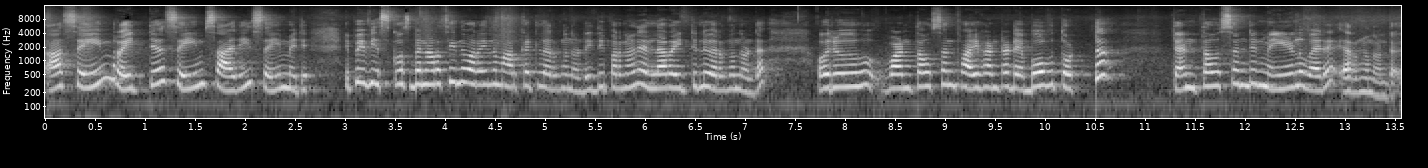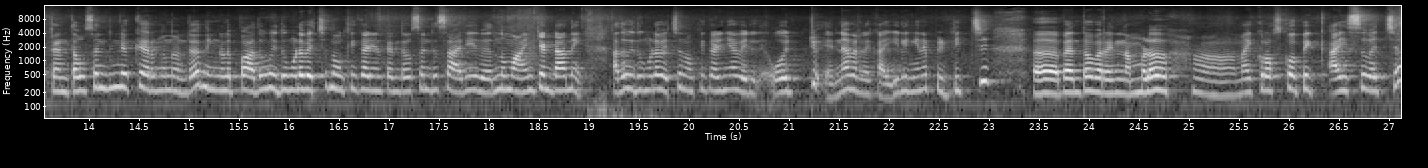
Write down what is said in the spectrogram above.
ആ same rate same sari same material ഇപ്പോൾ ഈ വിസ്കോസ് ബനാറസി എന്ന് പറയുന്ന മാർക്കറ്റിൽ ഇറങ്ങുന്നുണ്ട്. ഇത് ഈ പറഞ്ഞ പോലെ എല്ലാ റേറ്റിലും ഇറങ്ങുന്നുണ്ട്. ഒരു one thousand five hundred above തൊട്ട് ടെൻ തൗസൻഡിന് മേൾ വരെ ഇറങ്ങുന്നുണ്ട്. ടെൻ തൗസൻഡിന്റെ ഒക്കെ ഇറങ്ങുന്നുണ്ട്. നിങ്ങളിപ്പോൾ അതും ഇതും കൂടെ വെച്ച് നോക്കിക്കഴിഞ്ഞാൽ ടെൻ തൗസൻഡ് സാരി ഒന്നും വാങ്ങിക്കണ്ടെന്നേ. അതും ഇതും കൂടെ വെച്ച് നോക്കിക്കഴിഞ്ഞാൽ വലിയ ഒരു എന്നാ പറയുന്നത് കയ്യിലിങ്ങനെ പിടിച്ച് ഇപ്പം എന്തോ പറയും നമ്മൾ മൈക്രോസ്കോപ്പിക് ഐസ് വെച്ച്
